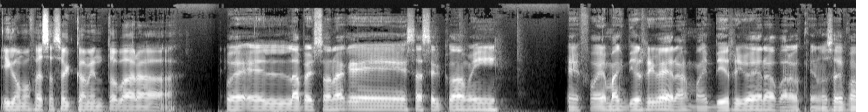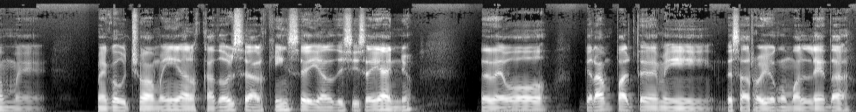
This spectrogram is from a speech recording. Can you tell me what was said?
y cómo fue ese acercamiento para... Pues el- la persona que se acercó a mí eh, fue Magdiel Rivera. Magdiel Rivera, para los que no sepan, me, me coachó a mí a los 14, a los 15 y a los 16 años. le debo gran parte de mi desarrollo como atleta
